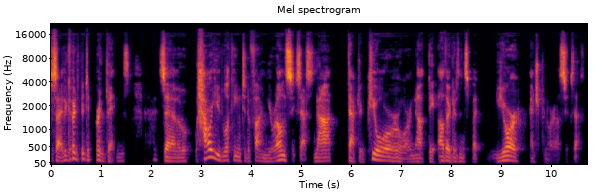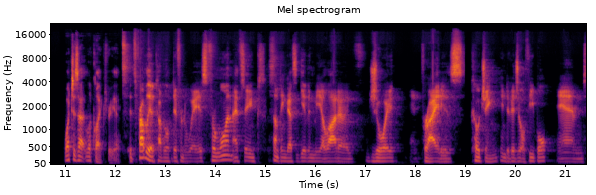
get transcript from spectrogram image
decided to go do different things. So, how are you looking to define your own success? Not Factory Pure or not the other business, but your entrepreneurial success. What does that look like for you? It's probably a couple of different ways. For one, I think something that's given me a lot of joy and pride is coaching individual people and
